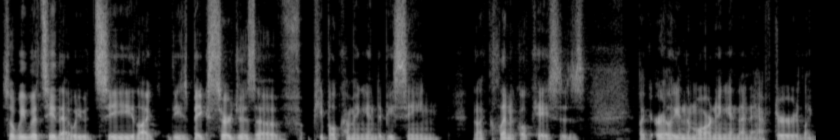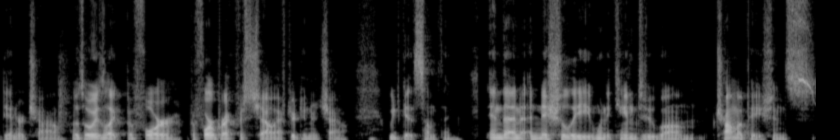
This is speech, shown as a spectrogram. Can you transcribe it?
So we would see that. We would see like these big surges of people coming in to be seen like clinical cases like early in the morning and then after like dinner chow. It was always like before before breakfast chow, after dinner chow, we'd get something. And then initially, when it came to um, trauma patients,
